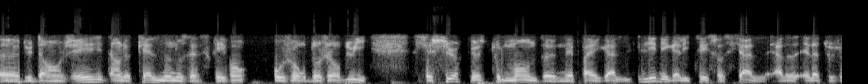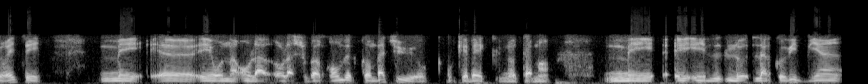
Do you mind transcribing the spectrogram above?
euh, du danger dans lequel nous nous inscrivons au jour d'aujourd'hui. C'est sûr que tout le monde n'est pas égal. L'inégalité sociale, elle, elle, a toujours été, mais euh, et on a on l'a on l'a souvent combattu au, au, Québec notamment. Mais et, et le, la Covid vient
